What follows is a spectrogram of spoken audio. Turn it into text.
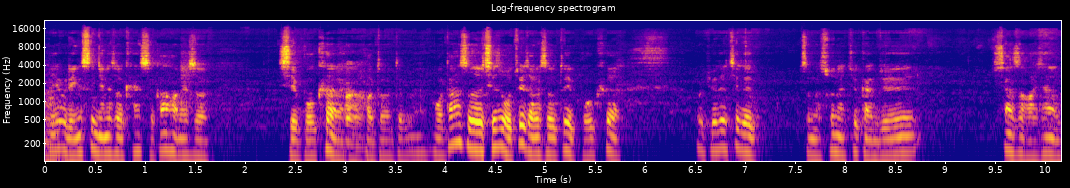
因为零四年的时候开始，刚好那时候写博客嗯好多，对吧？我当时其实我最早的时候对博客，我觉得这个怎么说呢，就感觉像是好像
